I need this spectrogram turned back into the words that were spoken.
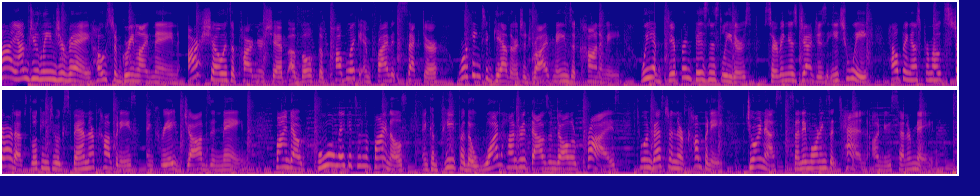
Hi, I'm Julene Gervais, host of Greenlight Maine. Our show is a partnership of both the public and private sector working together to drive Maine's economy. We have different business leaders serving as judges each week, helping us promote startups looking to expand their companies and create jobs in Maine. Find out who will make it to the finals and compete for the $100,000 prize to invest in their company. Join us Sunday mornings at 10 on News Center Maine.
